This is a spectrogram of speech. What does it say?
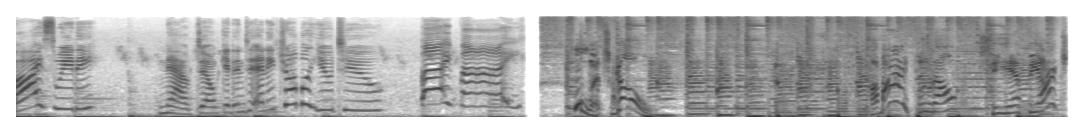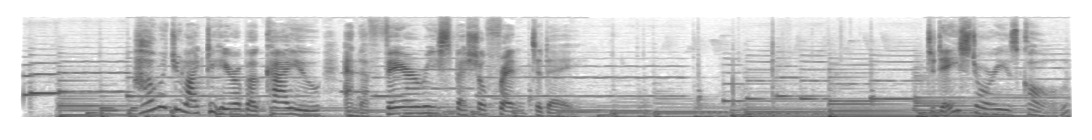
Bye, sweetie. Now, don't get into any trouble, you two. Bye bye. Let's go! Bye bye, Pluto. See you at the arch. How would you like to hear about Caillou and a very special friend today? Today's story is called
